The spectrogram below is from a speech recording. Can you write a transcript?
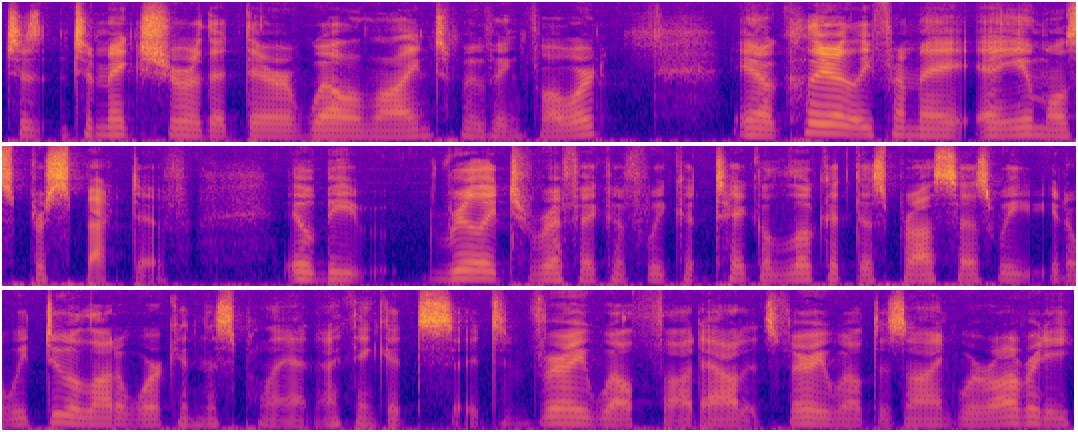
to to make sure that they're well aligned moving forward. You know, clearly from a, a AEMO's perspective, it'll be really terrific if we could take a look at this process. We, you know, we do a lot of work in this plan. I think it's it's very well thought out. It's very well designed. We're already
